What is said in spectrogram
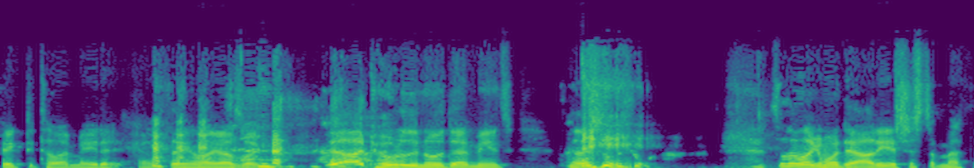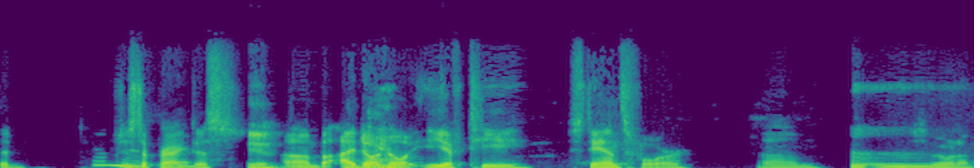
faked it till I made it, kind of thing. Like I was like, yeah, I totally know what that means. No, it's something like a modality. It's just a method, just a practice. Yeah. Um, but I don't Yeah. know what EFT stands for. Um, so we want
